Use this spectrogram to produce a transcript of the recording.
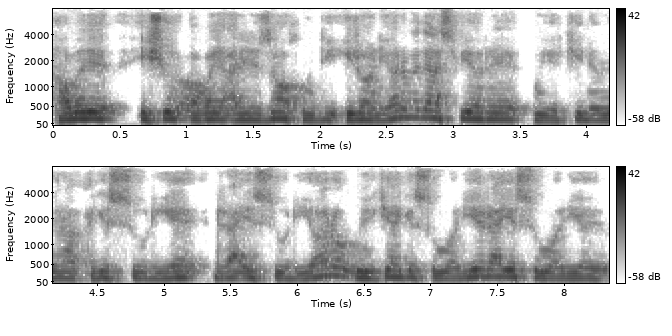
حامد ایشون آقای علیرضا خوندی ها رو به دست بیاره. اون یکی نمی‌دونم اگه سوریه رأی سوریا رو. اون یکی اگه سومالیه رأی سومالیا رو.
